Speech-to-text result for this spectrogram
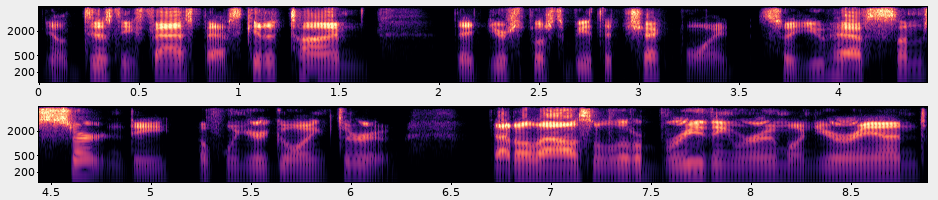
you know Disney FastPass, get a time that you're supposed to be at the checkpoint so you have some certainty of when you're going through. That allows a little breathing room on your end,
